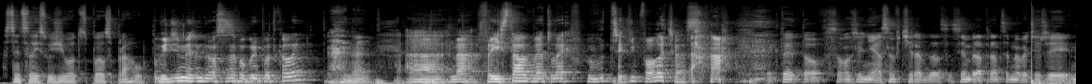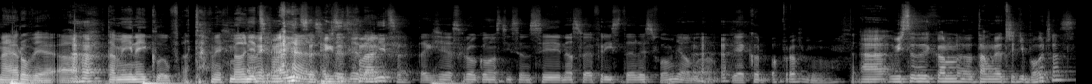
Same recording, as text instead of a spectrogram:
vlastně celý svůj život spojil s Prahou. Vidíš, my jsme vlastně se poprvé potkali? ne. A na freestyle betlech v klubu třetí poločas. tak to je to. Samozřejmě, já jsem včera byl se svým bratrancem na večeři na Jarově a Aha. tam je jiný klub a tam je Chmelnice. Tam je Chmelnice, exit Chmelnice. Tak, takže s okolností jsem si na své freestyle vzpomněl. No. jako opravdu. No. A víš co teď tam, kde je třetí poločas?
